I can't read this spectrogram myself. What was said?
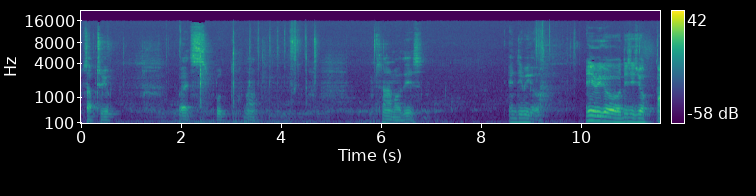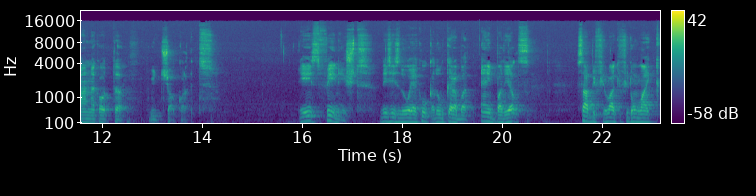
it's up to you. Let's put some of this. And here we go. Here we go. This is your panna cotta with chocolate. It's finished. This is the way I cook. I don't care about anybody else. Sub if you like. If you don't like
